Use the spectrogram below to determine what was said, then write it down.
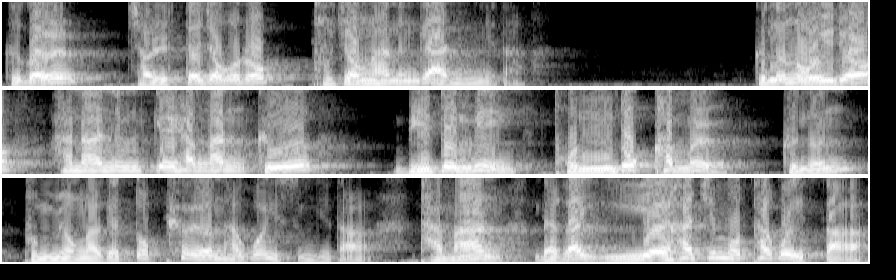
그걸 절대적으로 부정하는 게 아닙니다. 그는 오히려 하나님께 향한 그 믿음이 돈독함을 그는 분명하게 또 표현하고 있습니다. 다만 내가 이해하지 못하고 있다.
